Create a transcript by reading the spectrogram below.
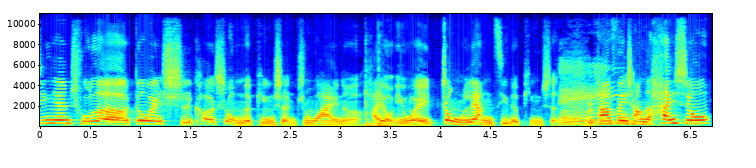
今天除了各位食客是我们的评审之外呢，还有一位重量级的评审，他非常的害羞，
